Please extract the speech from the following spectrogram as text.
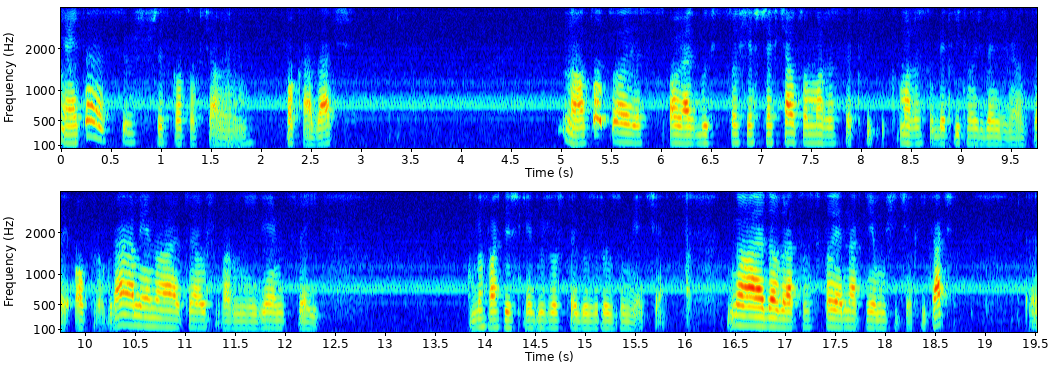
I to jest już wszystko, co chciałem pokazać. No, to to jest, o jakby ktoś jeszcze chciał, to może, se klik, może sobie kliknąć, będzie miał tutaj o programie, no ale to ja już Wam mniej więcej, no faktycznie dużo z tego zrozumiecie. No ale dobra, to, to jednak nie musicie klikać. Yy,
